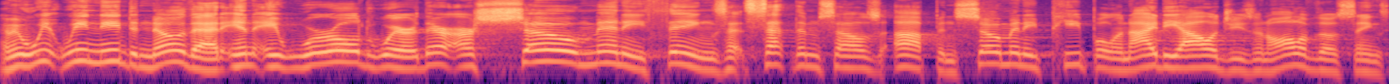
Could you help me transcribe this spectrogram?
I mean, we, we need to know that in a world where there are so many things that set themselves up, and so many people and ideologies and all of those things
